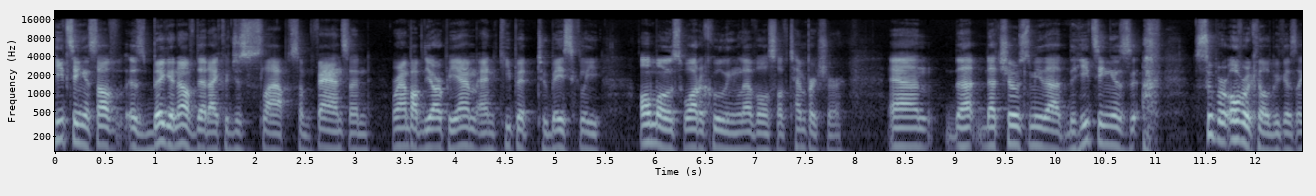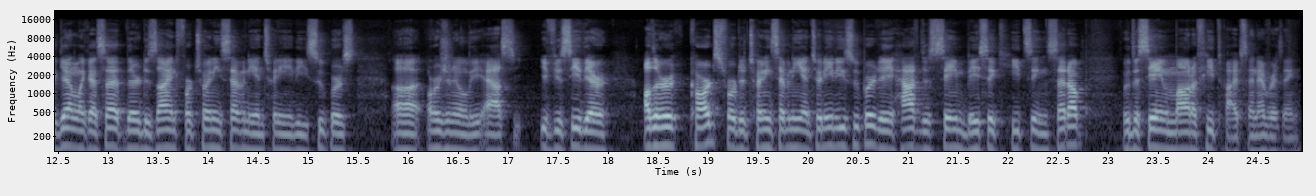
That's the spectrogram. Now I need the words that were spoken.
heatsink itself is big enough that I could just slap some fans and ramp up the RPM and keep it to basically almost water cooling levels of temperature. And that that shows me that the heatsink is super overkill because again, like I said, they're designed for 2070 and 2080 supers uh, originally. As if you see there other cards for the 2070 and 2080 Super, they have the same basic heatsink setup with the same amount of heat pipes and everything.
